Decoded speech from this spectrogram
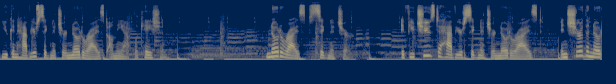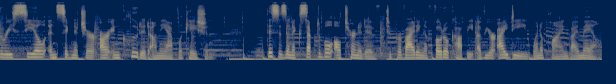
you can have your signature notarized on the application. Notarized signature. If you choose to have your signature notarized, ensure the notary's seal and signature are included on the application. This is an acceptable alternative to providing a photocopy of your ID when applying by mail.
